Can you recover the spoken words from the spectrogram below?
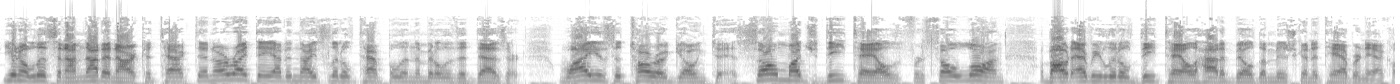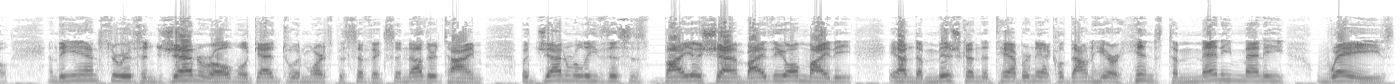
you know, listen, I'm not an architect, and alright, they had a nice little temple in the middle of the desert. Why is the Torah going to so much detail for so long about every little detail how to build a Mishkan, a tabernacle? And the answer is in general, we'll get into it more specifics another time, but generally this is by Hashem, by the Almighty, and the Mishkan, the tabernacle down here hints to many, many ways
